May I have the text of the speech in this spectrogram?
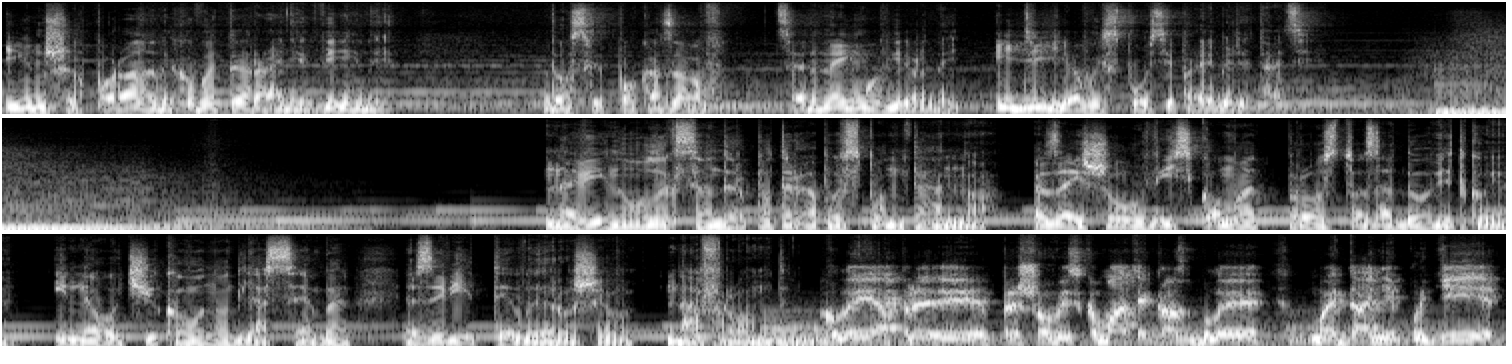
інших поранених ветеранів війни. Досвід показав, це неймовірний і дієвий спосіб реабілітації. На війну Олександр потрапив спонтанно, зайшов у військкомат просто за довідкою і неочікувано для себе звідти вирушив на фронт. Коли я при, е, прийшов в військкомат, якраз були майданні події,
